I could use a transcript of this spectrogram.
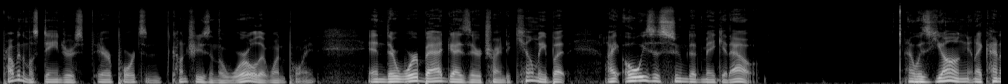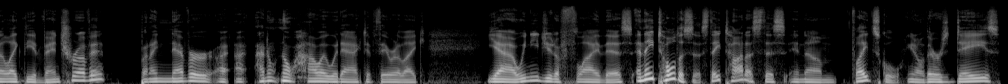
probably the most dangerous airports and countries in the world at one point. And there were bad guys there trying to kill me, but I always assumed I'd make it out. I was young and I kind of liked the adventure of it but I never, I, I don't know how I would act if they were like, yeah, we need you to fly this. And they told us this. They taught us this in um, flight school. You know, there's days,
